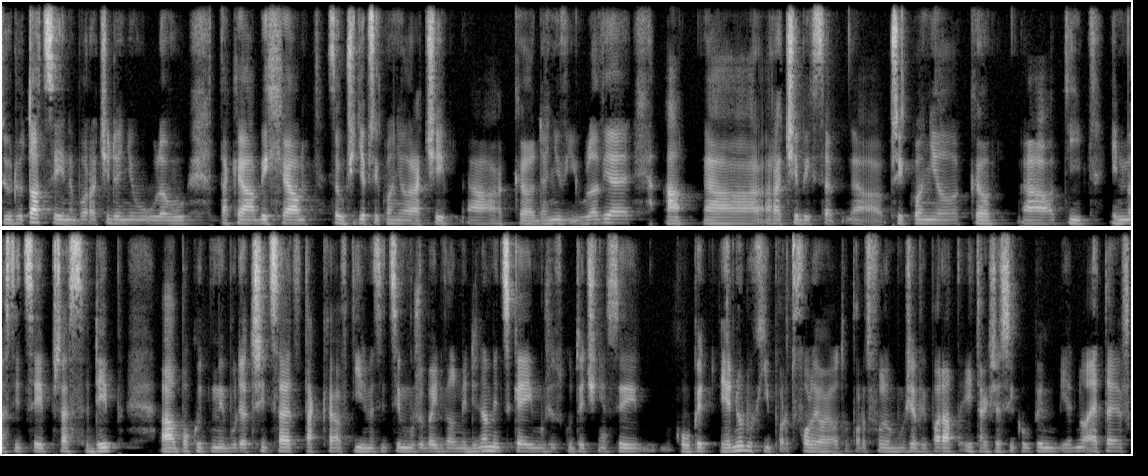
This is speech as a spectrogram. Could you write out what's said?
tu dotaci nebo radši daňovou úlevu, tak já bych se určitě přiklonil radši k daňové úlevě a radši bych se přiklonil k té investici přes DIP, pokud mi bude 30, tak v té investici můžu být velmi dynamický, můžu skutečně si koupit jednoduchý portfolio. Jo? To portfolio může vypadat i tak, že si koupím jedno ETF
